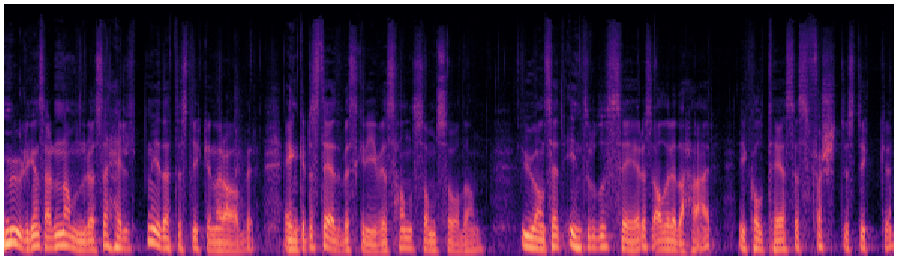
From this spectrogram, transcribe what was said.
Muligens er den navnløse helten i dette stykket en araber. Enkelte steder beskrives han som sådan. Uansett introduseres allerede her, i Colteses første stykke,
